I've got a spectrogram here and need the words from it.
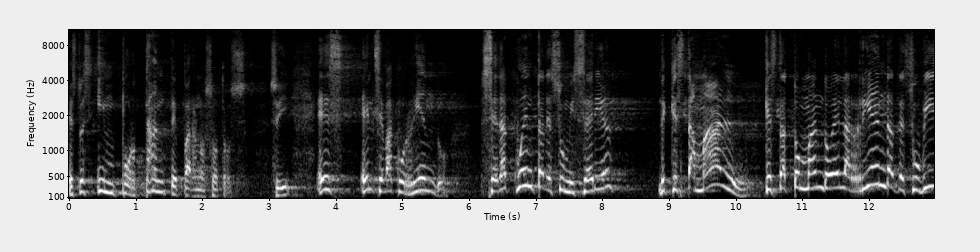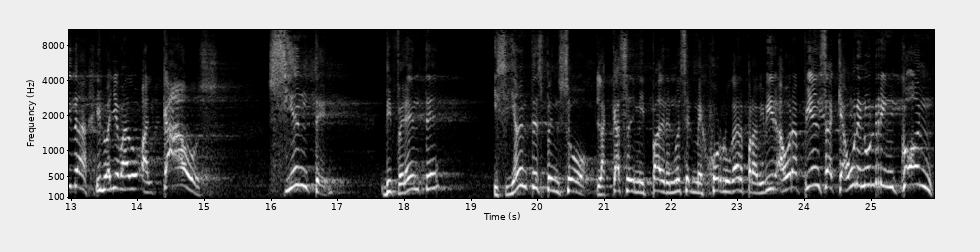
Esto es importante para nosotros, ¿sí? Es él se va corriendo, se da cuenta de su miseria, de que está mal, que está tomando él las riendas de su vida y lo ha llevado al caos. Siente diferente y si antes pensó, la casa de mi padre no es el mejor lugar para vivir, ahora piensa que aún en un rincón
